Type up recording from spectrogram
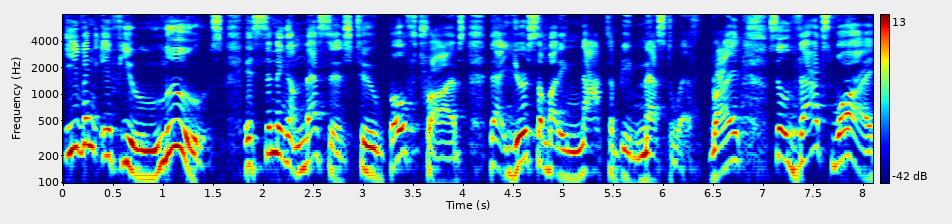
even if you lose, it's sending a message to both tribes that you're somebody not to be messed with, right? So that's why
